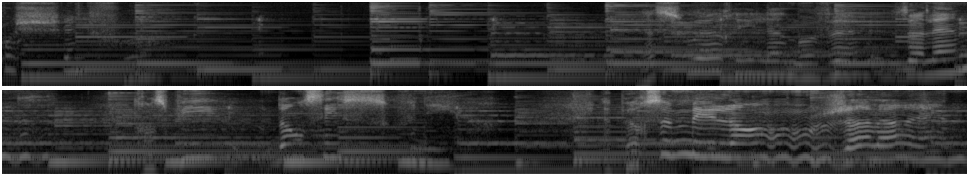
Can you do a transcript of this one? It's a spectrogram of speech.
prochaine fois. La et la mauvaise haleine transpirent dans ses souvenirs. La peur se mélange à la haine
